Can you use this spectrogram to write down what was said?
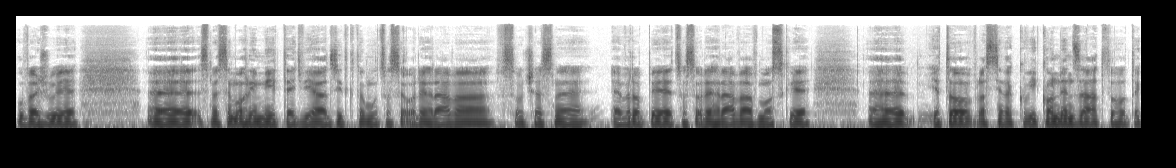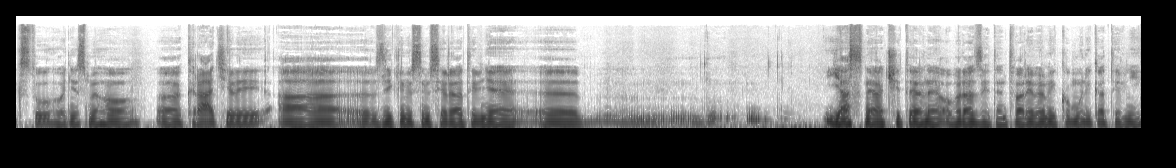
uvažuje, eh, jsme se mohli my teď vyjádřit k tomu, co se odehrává v současné Evropě, co se odehrává v Moskvě. Eh, je to vlastně takový kondenzát toho textu, hodně jsme ho krátili a vznikly, myslím si, relativně Eh, jasné a čitelné obrazy. Ten tvar je velmi komunikativní.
